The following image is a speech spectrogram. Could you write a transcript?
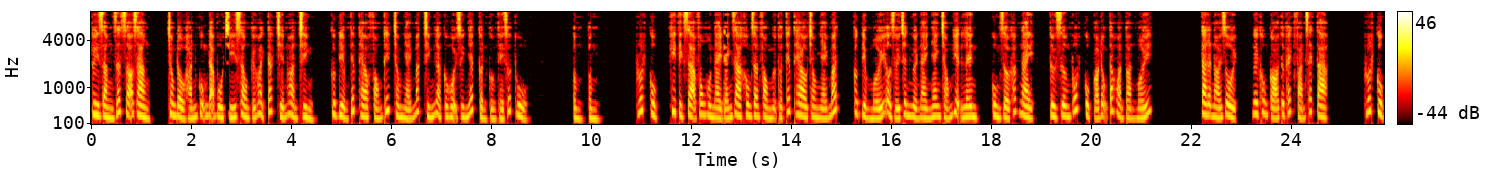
Tuy rằng rất rõ ràng, trong đầu hắn cũng đã bố trí xong kế hoạch tác chiến hoàn chỉnh, cực điểm tiếp theo phóng thích trong nháy mắt chính là cơ hội duy nhất cần cường thế xuất thủ. Ầm ầm. Rốt cục, khi tịch dạ vong hồn này đánh ra không gian phòng ngự thuật tiếp theo trong nháy mắt, cực điểm mới ở dưới chân người này nhanh chóng hiện lên, cùng giờ khắc này, Từ Dương rốt cục có động tác hoàn toàn mới. Ta đã nói rồi, ngươi không có tư cách phán xét ta. Rốt cục,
